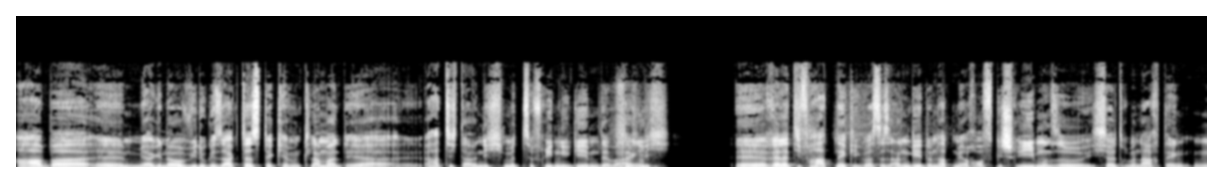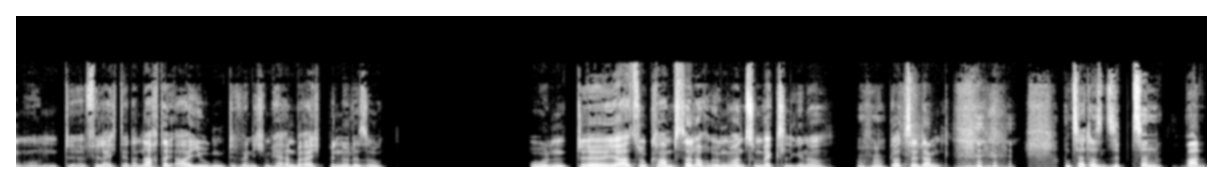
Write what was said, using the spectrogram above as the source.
Aber ähm, ja, genau, wie du gesagt hast, der Kevin Klammer, der äh, hat sich da nicht mit zufrieden gegeben. Der war eigentlich äh, relativ hartnäckig, was das angeht und hat mir auch oft geschrieben und so, ich soll drüber nachdenken und äh, vielleicht ja dann nach der A-Jugend, wenn ich im Herrenbereich bin oder so. Und äh, ja, so kam es dann auch irgendwann zum Wechsel, genau. Mhm. Gott sei Dank. Und 2017, war,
